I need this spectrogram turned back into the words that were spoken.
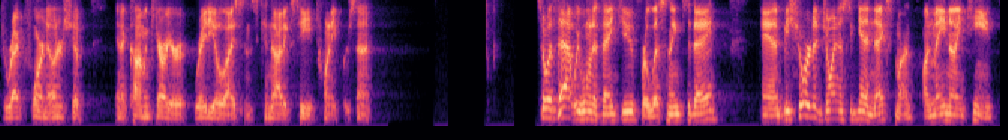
direct foreign ownership in a common carrier radio license cannot exceed 20%. So, with that, we want to thank you for listening today. And be sure to join us again next month on May 19th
